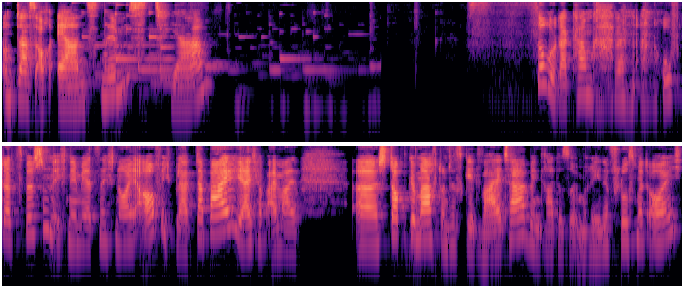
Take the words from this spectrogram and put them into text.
und das auch ernst nimmst, ja. So, da kam gerade ein Anruf dazwischen. Ich nehme jetzt nicht neu auf, ich bleibe dabei. Ja, ich habe einmal äh, Stopp gemacht und es geht weiter. Bin gerade so im Redefluss mit euch.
